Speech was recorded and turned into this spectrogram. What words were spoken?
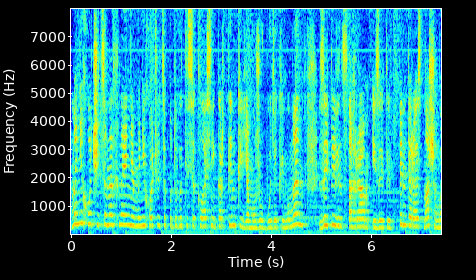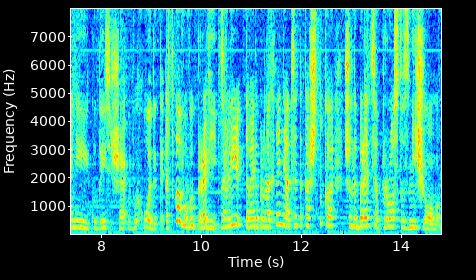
мені хочеться натхнення, мені хочеться подивитися класні картинки. Я можу в будь-який момент зайти в інстаграм і зайти в Пінтерест, нащо мені кудись ще виходити. Частково ви праві. Взагалі, давайте про натхнення. Це така штука, що не береться просто з нічого.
